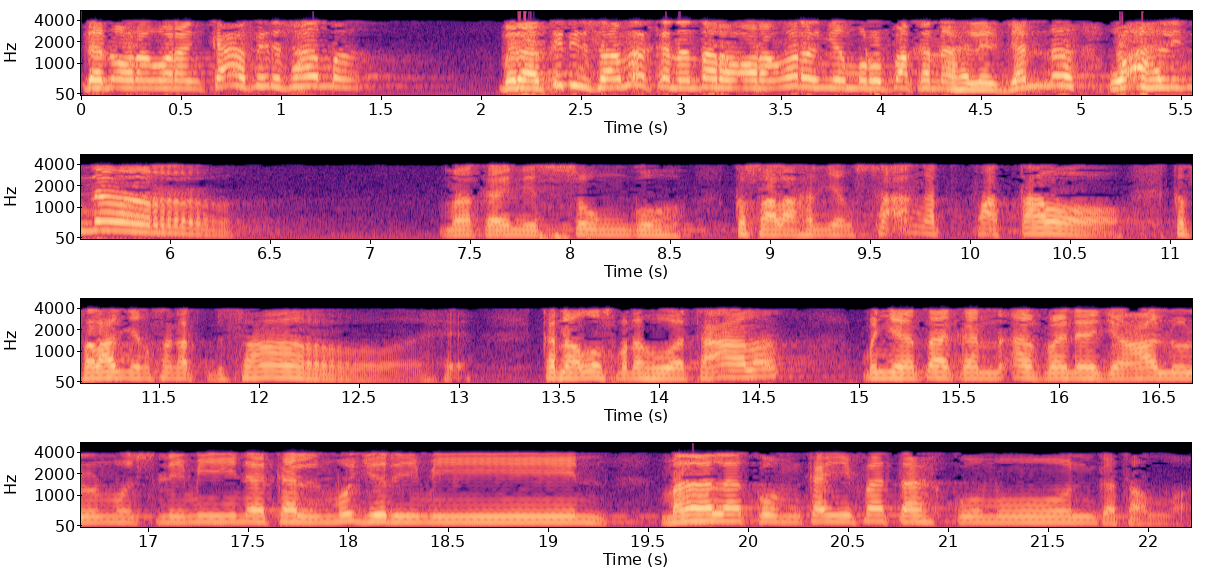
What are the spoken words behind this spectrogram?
dan orang-orang kafir sama. Berarti disamakan antara orang-orang yang merupakan ahli jannah wa ahli nar. Maka ini sungguh kesalahan yang sangat fatal, kesalahan yang sangat besar. Karena Allah Subhanahu wa taala menyatakan afana ja'alul muslimina kal mujrimin malakum kaifa tahkumun kata Allah.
